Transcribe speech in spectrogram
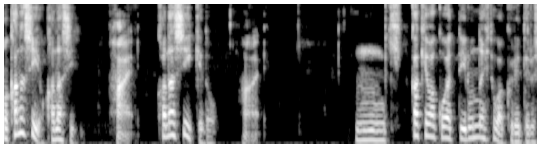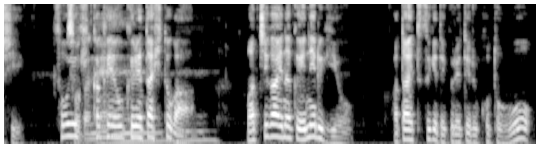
まあ、悲しいよ、悲しい。はい。悲しいけど、はい。うーん、きっかけはこうやっていろんな人がくれてるし、そういうきっかけをくれた人が、間違いなくエネルギーを与え続けてくれてることを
